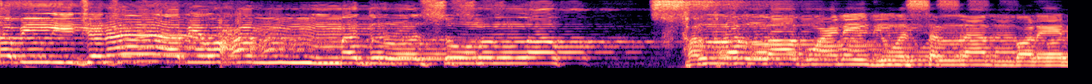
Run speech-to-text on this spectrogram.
নবী জনাবি মুহাম্মদুর রাসূলুল্লাহ সাল্লাল্লাহু আলাইহি ওয়াসাল্লাম বলেন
